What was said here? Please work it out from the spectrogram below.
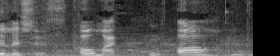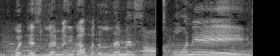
delicious. Oh my, oh, with this lemon, you gotta put the lemon sauce on it.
